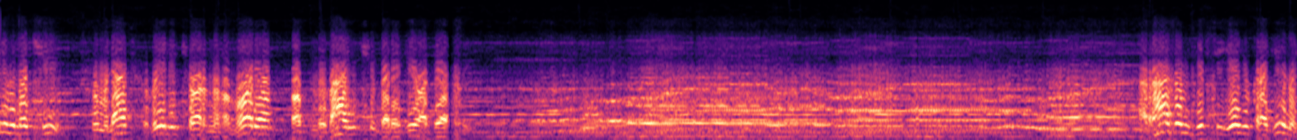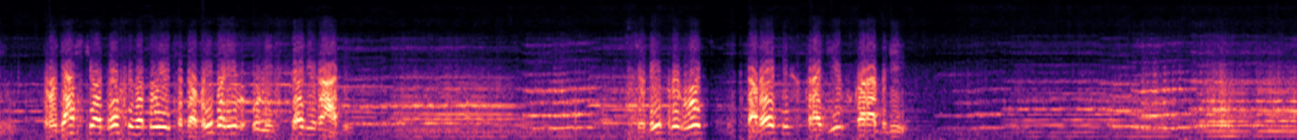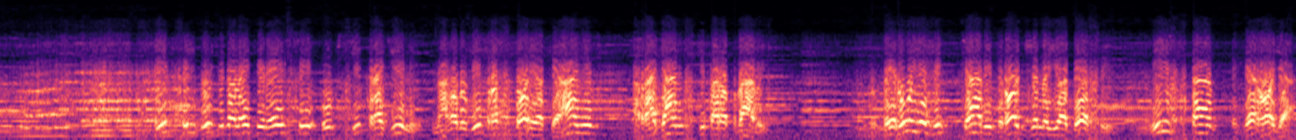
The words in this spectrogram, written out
Вдень і вночі шумлять хвилі Чорного моря, обливаючи береги Одеси. Разом зі всією країною трудящі Одеси готуються до виборів у місцеві раді. Сюди пливуть з далеких країв кораблі. У далекі рейси у всі країни, на голубі просторі океанів радянські пароплави. Вирує життя відродженої Одеси, міста героя.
